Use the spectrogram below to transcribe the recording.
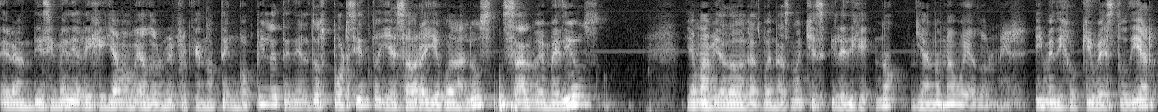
eran diez y media, le dije ya me voy a dormir porque no tengo pila, tenía el 2% y a esa hora llegó la luz, sálveme Dios. Ya me había dado las buenas noches y le dije, no, ya no me voy a dormir. Y me dijo que iba a estudiar,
